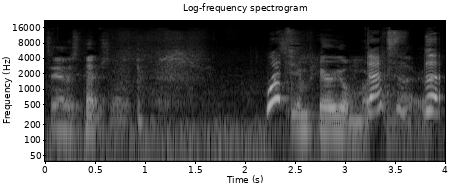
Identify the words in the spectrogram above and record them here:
Santa's theme. What? The Imperial That's the.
